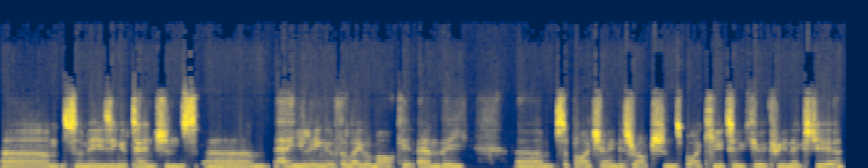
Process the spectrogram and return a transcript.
um, some easing of tensions, um, healing of the labour market, and the um, supply chain disruptions by Q2, Q3 next year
